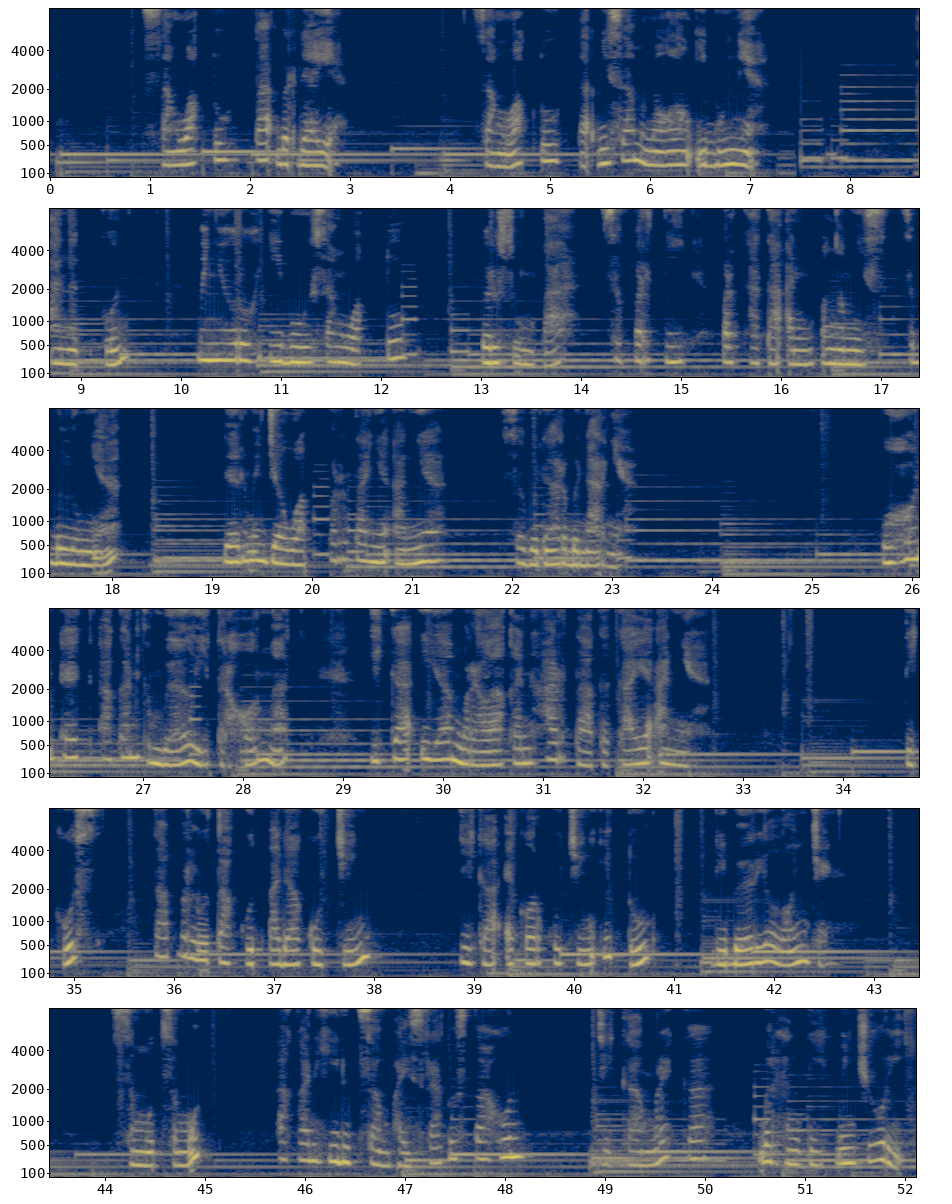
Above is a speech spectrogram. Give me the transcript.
Sang waktu tak berdaya. Sang waktu tak bisa menolong ibunya. Anet pun menyuruh ibu sang waktu bersumpah seperti perkataan pengemis sebelumnya dan menjawab pertanyaannya sebenar-benarnya. Pohon ek akan kembali terhormat jika ia merelakan harta kekayaannya. Tikus tak perlu takut pada kucing jika ekor kucing itu diberi lonceng. Semut-semut akan hidup sampai 100 tahun jika mereka berhenti mencuri.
